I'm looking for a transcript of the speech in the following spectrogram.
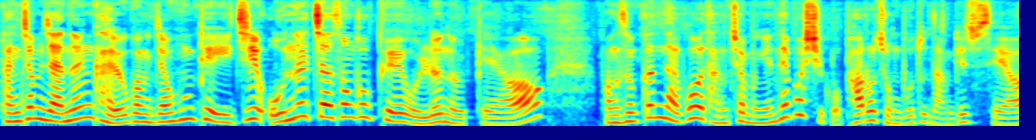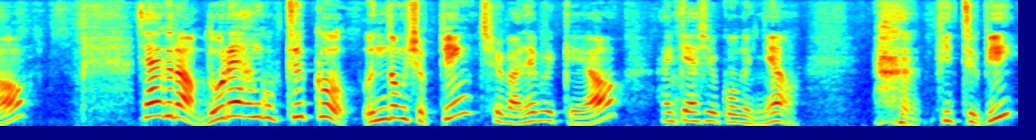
당첨자는 가요광장 홈페이지 오늘자 선곡표에 올려놓을게요. 방송 끝나고 당첨 확인 해보시고 바로 정보도 남겨주세요. 자, 그럼 노래 한 곡 듣고 운동 쇼핑 출발해볼게요. 함께 하실 곡은요. B2B,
